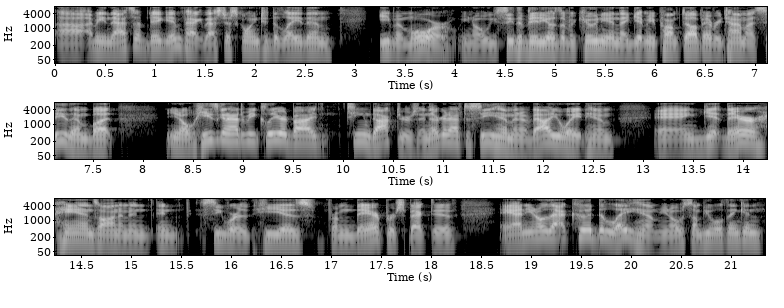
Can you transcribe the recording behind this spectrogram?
Uh, I mean, that's a big impact. That's just going to delay them even more. You know, we see the videos of Acuna and they get me pumped up every time I see them, but you know, he's going to have to be cleared by team doctors and they're going to have to see him and evaluate him and get their hands on him and, and see where he is from their perspective. And, you know, that could delay him. You know, some people thinking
